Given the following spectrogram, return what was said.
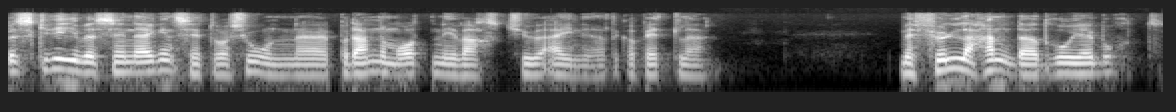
beskriver sin egen situasjon eh, på denne måten i vers 21 i dette kapitlet. Med fulle hender dro jeg bort,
